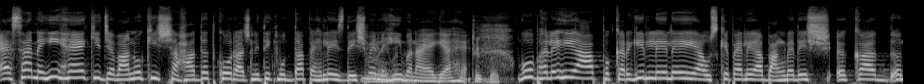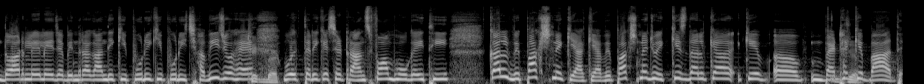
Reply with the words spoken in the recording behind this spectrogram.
ऐसा नहीं है कि जवानों की शहादत को राजनीतिक मुद्दा पहले इस देश में नहीं, नहीं बनाया गया है। वो भले ही आप करगिल ले ले या उसके पहले आप बांग्लादेश का दौर ले ले जब इंदिरा गांधी की पूरी की पूरी छवि जो है वो एक तरीके से ट्रांसफॉर्म हो गई थी। कल विपक्ष ने क्या किया? विपक्ष ने जो इक्कीस दल का के बैठक के बाद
